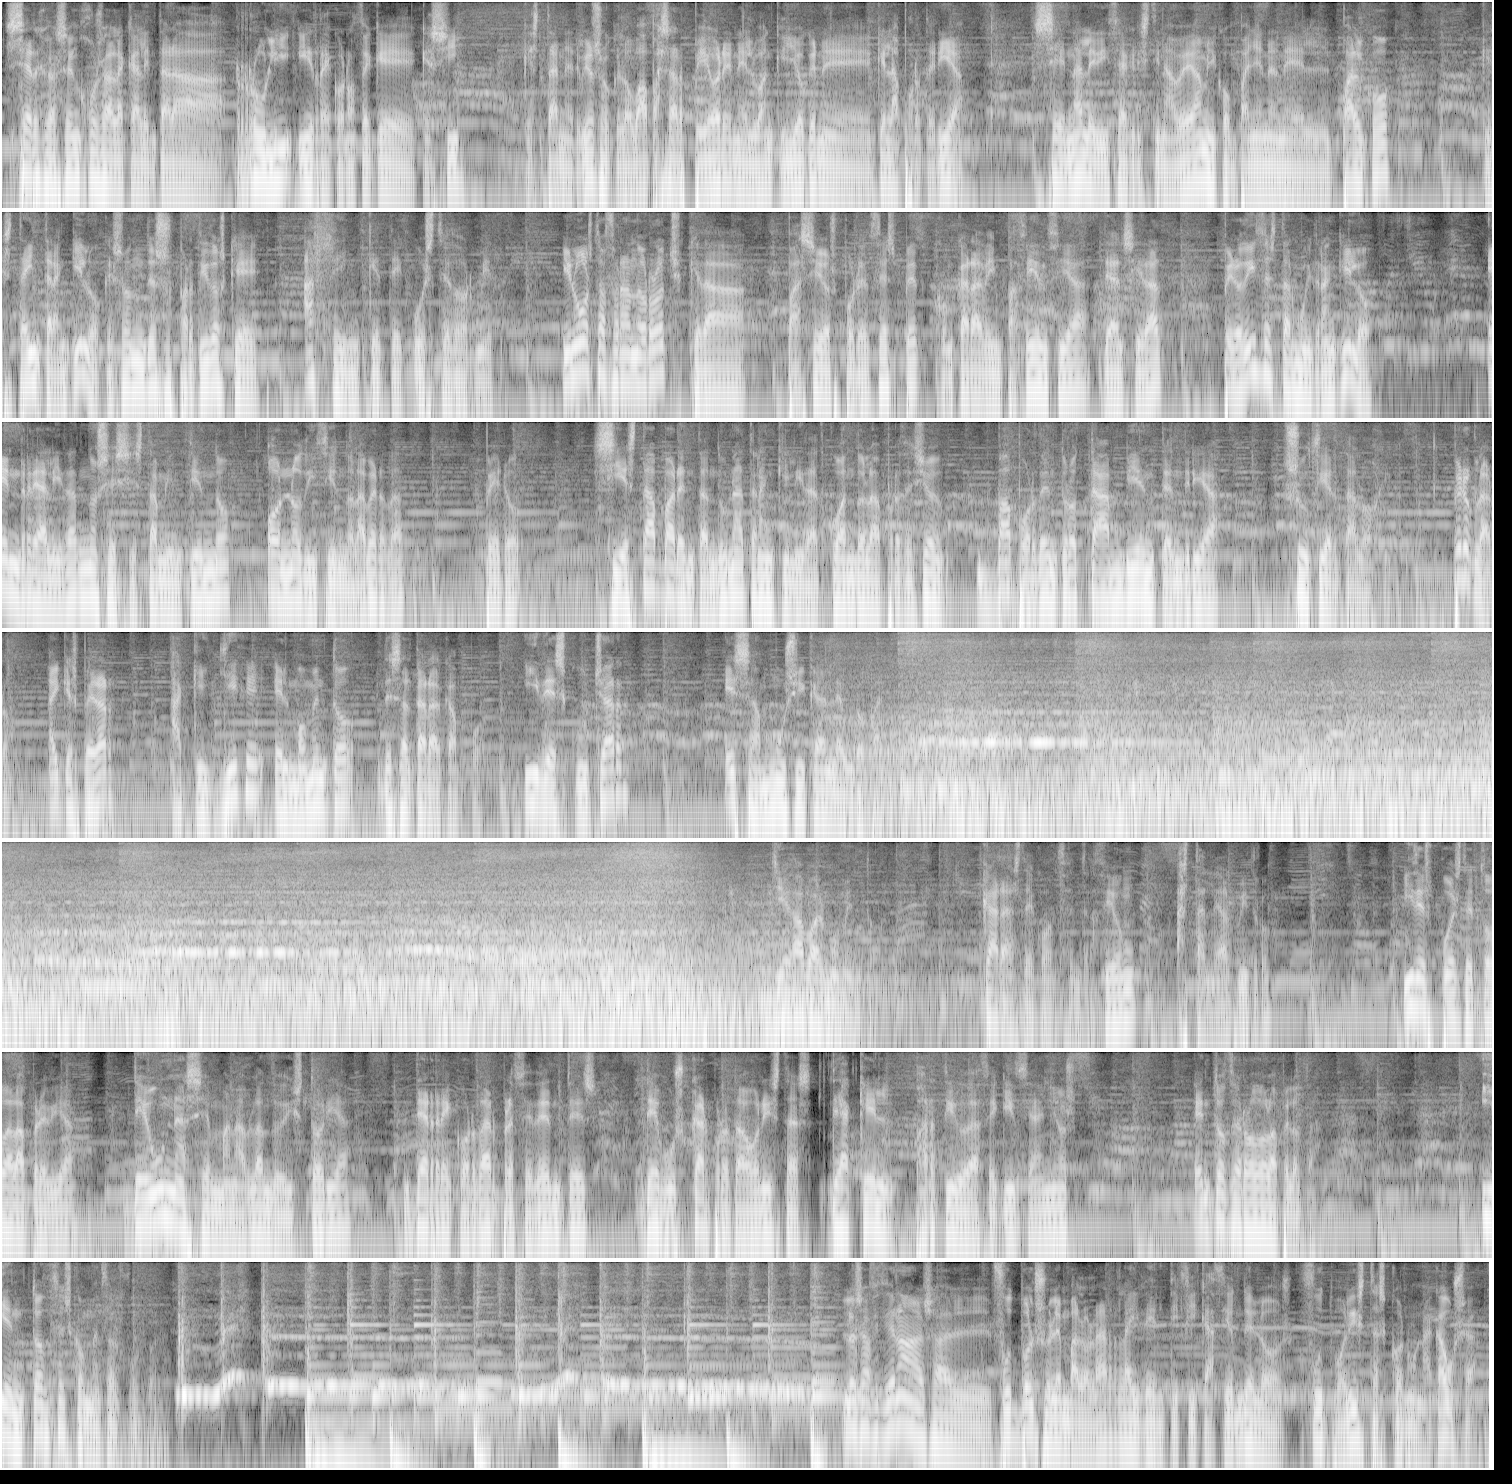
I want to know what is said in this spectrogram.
Sergio Asenjo sale a calentar a Rulli y reconoce que, que sí, que está nervioso, que lo va a pasar peor en el banquillo que en, que en la portería. Sena le dice a Cristina Bea, mi compañera en el palco, que está intranquilo, que son de esos partidos que hacen que te cueste dormir. Y luego está Fernando Roch, que da paseos por el césped con cara de impaciencia, de ansiedad, pero dice estar muy tranquilo. En realidad no sé si está mintiendo o no diciendo la verdad, pero si está aparentando una tranquilidad cuando la procesión va por dentro, también tendría su cierta lógica. Pero claro, hay que esperar a que llegue el momento de saltar al campo y de escuchar esa música en la Europa Llegaba el momento. Caras de concentración, hasta el árbitro. Y después de toda la previa, de una semana hablando de historia, de recordar precedentes, de buscar protagonistas de aquel partido de hace 15 años, entonces rodó la pelota. Y entonces comenzó el fútbol. Los aficionados al fútbol suelen valorar la identificación de los futbolistas con una causa.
